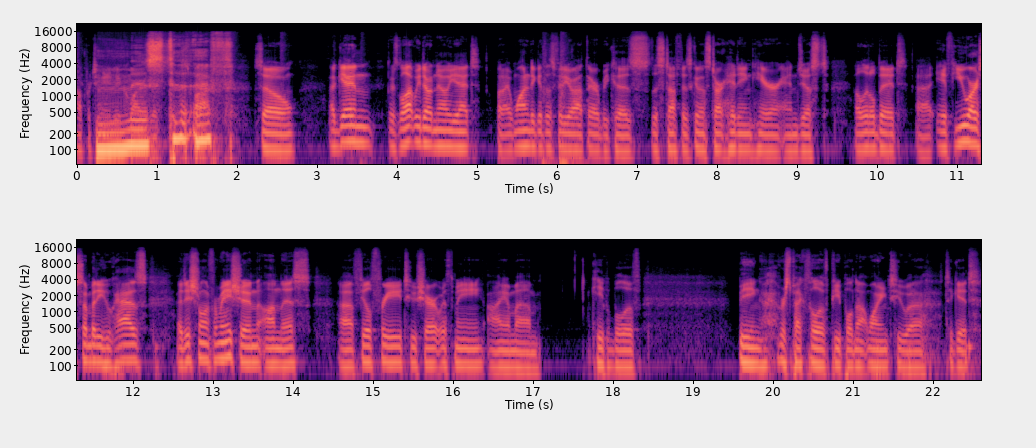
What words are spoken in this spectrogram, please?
opportunity to acquire Mr. F. So again, there's a lot we don't know yet, but I wanted to get this video out there because the stuff is going to start hitting here and just a little bit. Uh, if you are somebody who has additional information on this, uh, feel free to share it with me. I am um, capable of being respectful of people not wanting to uh, to get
